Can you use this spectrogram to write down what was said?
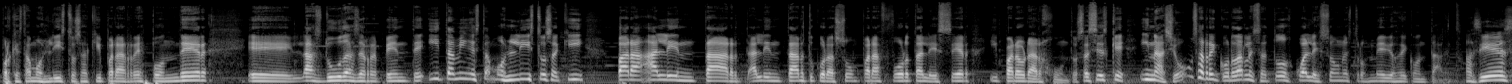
porque estamos listos aquí para responder. Eh, las dudas de repente y también estamos listos aquí para alentar, alentar tu corazón, para fortalecer y para orar juntos. Así es que, Ignacio, vamos a recordarles a todos cuáles son nuestros medios de contacto. Así es,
